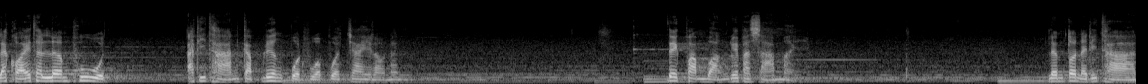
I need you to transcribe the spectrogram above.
และขอให้ท่านเริ่มพูดอธิษฐานกับเรื่องปวดหัวปวดใจเหล่านั้น ด้วยความหวังด้วยภาษาใหม่ เริ่มต้นอธิษฐาน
